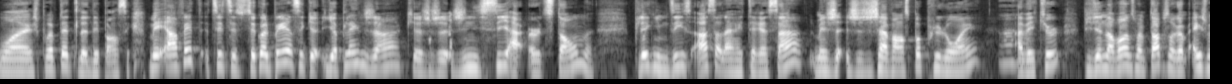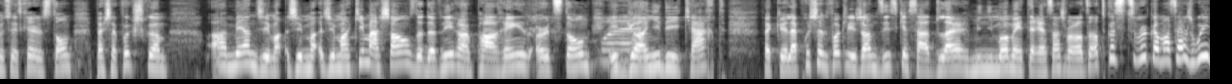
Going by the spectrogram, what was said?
Ouais, je pourrais peut-être le dépenser. Mais en fait, tu sais, sais quoi le pire, c'est qu'il y a plein de gens que j'initie à Hearthstone, puis là qui me disent ah ça a l'air intéressant, mais j'avance pas plus loin Uh-huh. avec eux, puis ils viennent me voir en même temps, puis ils sont comme hey je me suis inscrit à Hearthstone, puis à chaque fois que je suis comme ah man j'ai ma- j'ai ma- j'ai manqué ma chance de devenir un parrain Hearthstone et de gagner des cartes. Fait que la prochaine fois que les gens me disent que ça a de l'air minimum intéressant, je vais leur dire en tout cas si tu veux commencer à jouer,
